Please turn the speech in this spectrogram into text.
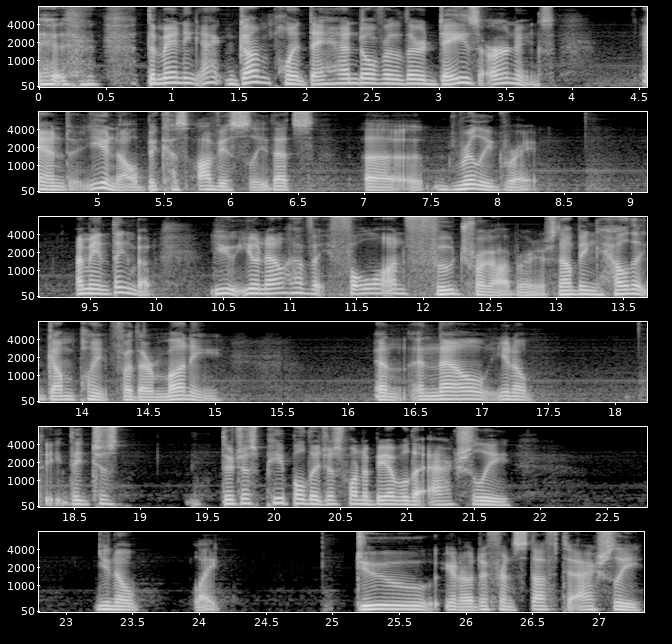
Demanding at gunpoint they hand over their day's earnings. And, you know, because obviously that's uh, really great. I mean, think about it you you now have a full-on food truck operators now being held at gunpoint for their money and and now you know they, they just they're just people that just want to be able to actually, you know, like do you know different stuff to actually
